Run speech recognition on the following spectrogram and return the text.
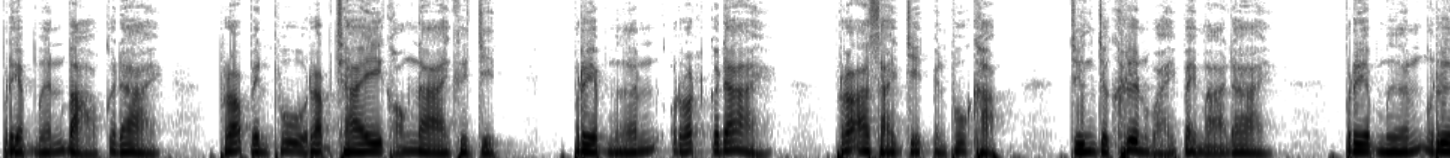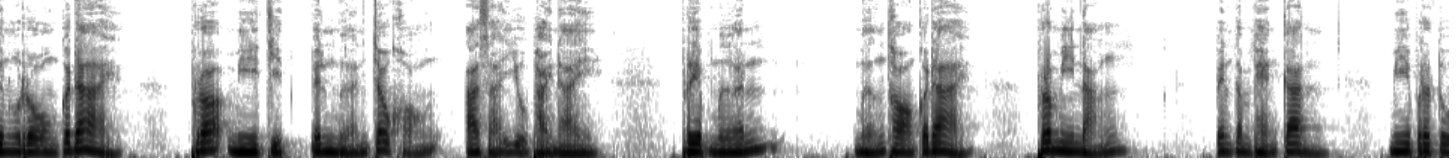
เปรียบเหมือนบ่าวก็ได้ เพราะเป็นผู้รับใช้ของนายคือจิต เปรียบเหมือนรถก็ได้ เพราะอาศัยจิตเป็นผู้ขับ จึงจะเคลื่อนไหวไปมาได้ เปรียบเหมือนเรือนโรงก็ได้ เพราะมีจิตเป็นเหมือนเจ้าของอาศัยอยู่ภายใน เปรียบเหมือนเหมืองทองก็ได้ เพราะมีหนัง เป็นกำแพงกั้น มีประตู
